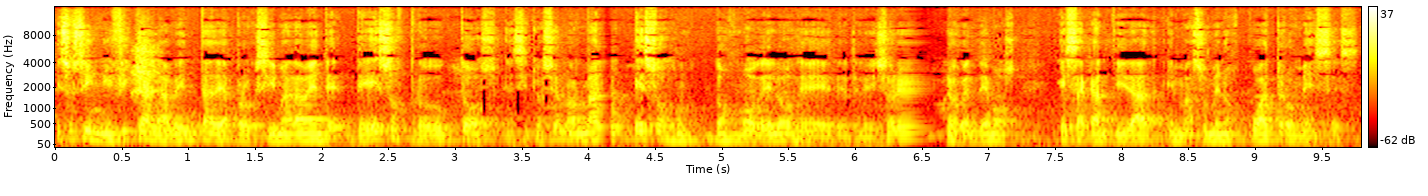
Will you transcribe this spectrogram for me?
eso significa la venta de aproximadamente, de esos productos, en situación normal, esos dos modelos de, de televisores los vendemos esa cantidad en más o menos cuatro meses.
